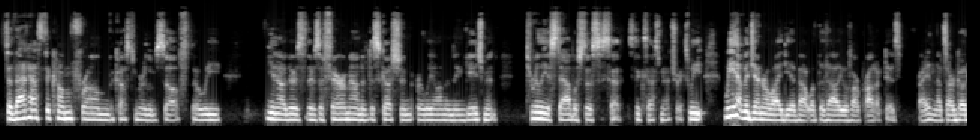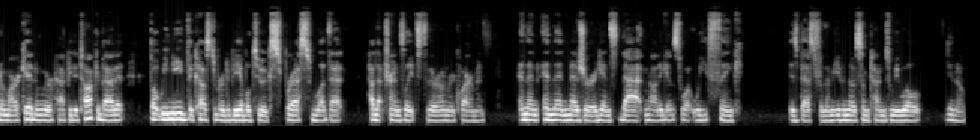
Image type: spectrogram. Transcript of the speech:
so that has to come from the customer themselves. So we, you know, there's there's a fair amount of discussion early on in the engagement to really establish those success, success metrics. We we have a general idea about what the value of our product is, right? And that's our go to market, and we're happy to talk about it. But we need the customer to be able to express what that how that translates to their own requirements, and then and then measure against that, not against what we think is best for them. Even though sometimes we will, you know,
